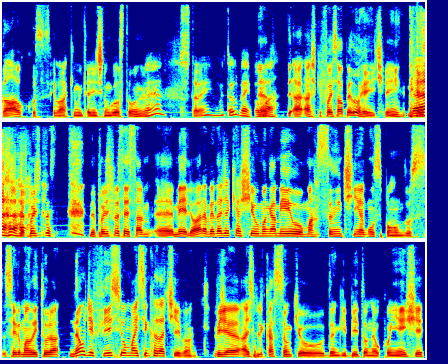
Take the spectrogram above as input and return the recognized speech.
Glaucus, sei lá, que muita gente não gostou, né? É, estranho. Muito tudo bem, vamos é, lá. Acho que foi só pelo hate, hein? depois, de, depois de processar é, melhor, a verdade é que achei o mangá meio maçante em alguns pontos, sendo uma leitura não difícil difícil, mas sim cansativa. Veja a explicação que o Dang Beetle, né, o Koyenshi,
